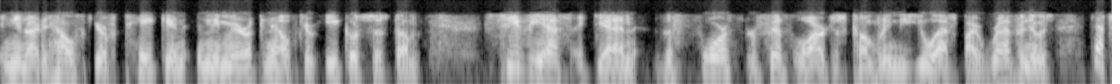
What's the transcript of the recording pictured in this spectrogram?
and United Healthcare have taken in the American healthcare ecosystem. CVS, again, the fourth or fifth largest company in the U.S. by revenues. That's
